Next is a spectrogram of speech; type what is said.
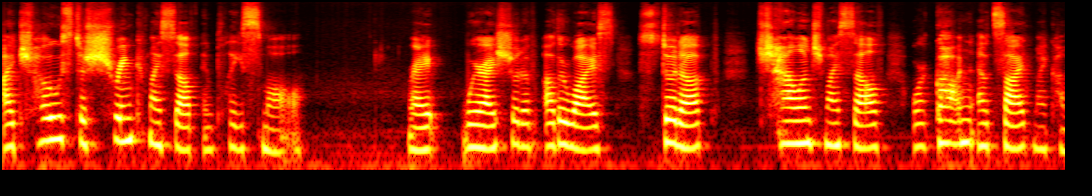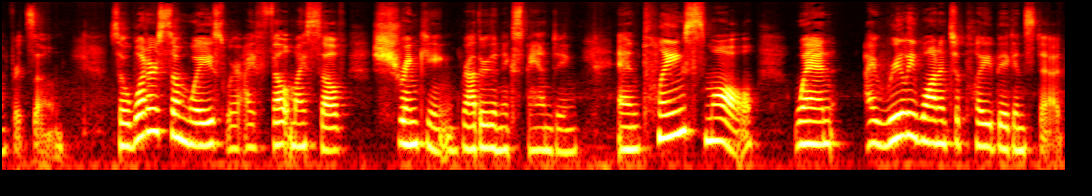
I chose to shrink myself and play small? Right? where I should have otherwise stood up, challenged myself, or gotten outside my comfort zone. So, what are some ways where I felt myself shrinking rather than expanding and playing small when I really wanted to play big instead?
